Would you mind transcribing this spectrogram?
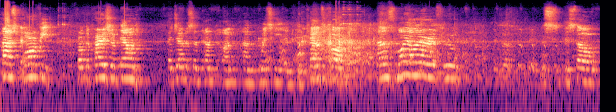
Pat Murphy from the parish of Down at Jameson and, and, and Whiskey in, in County Cork. And it's my honour to bestow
